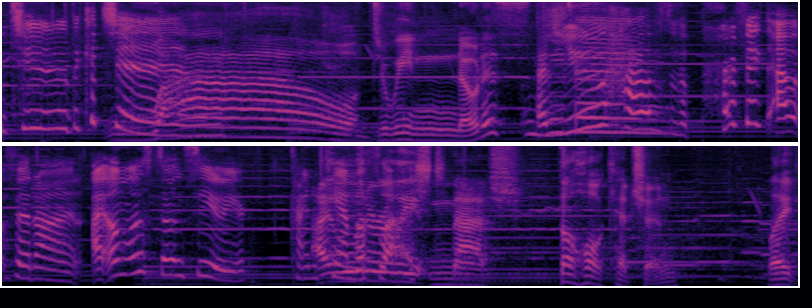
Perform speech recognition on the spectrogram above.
Welcome to the kitchen. Wow. Do we notice anything? You have the perfect outfit on. I almost don't see you. You're kind of I literally match the whole kitchen. Like,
